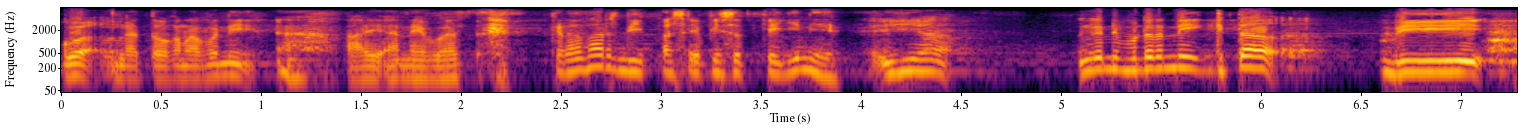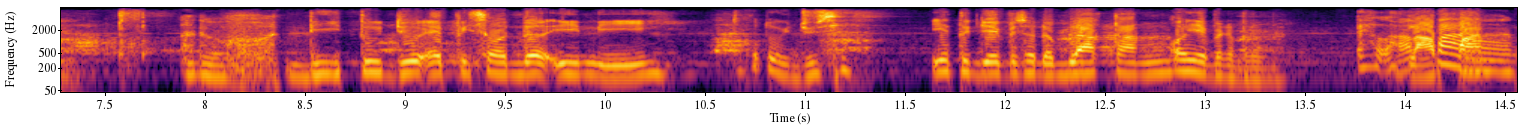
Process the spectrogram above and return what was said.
Gua nggak tahu kenapa nih. Ah, tai aneh banget. kenapa harus di pas episode kayak gini ya iya. Enggak nih bener nih kita di aduh, di tujuh episode ini kok tujuh sih Iya tujuh episode belakang. oh iya bener-bener eh Delapan. delapan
